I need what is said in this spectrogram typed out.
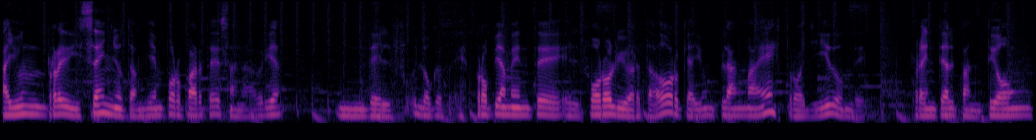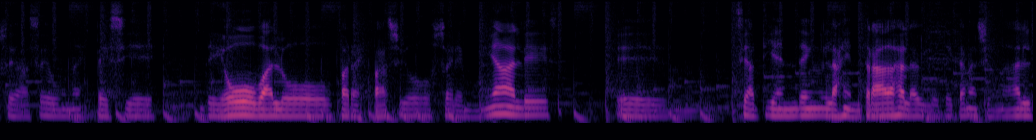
Hay un rediseño también por parte de Sanabria de lo que es propiamente el Foro Libertador, que hay un plan maestro allí donde frente al panteón se hace una especie de óvalo para espacios ceremoniales, eh, se atienden las entradas a la Biblioteca Nacional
